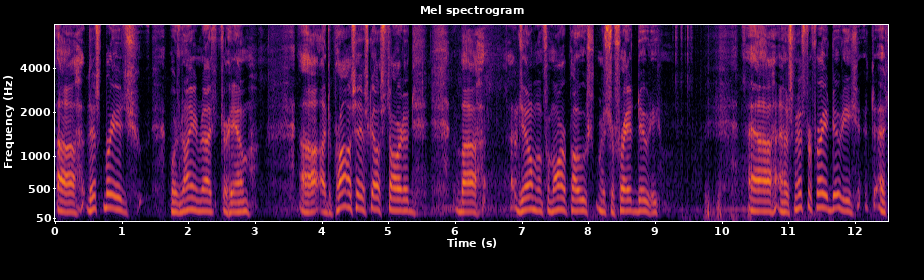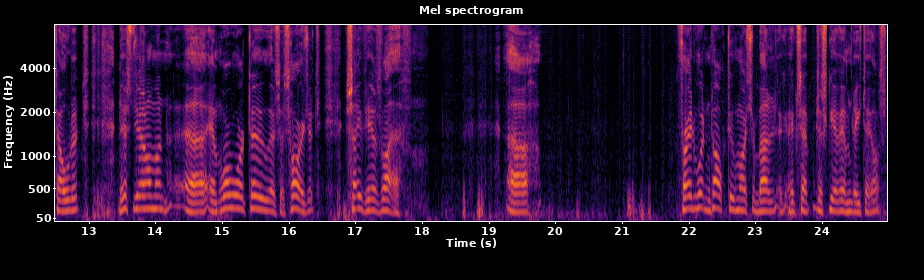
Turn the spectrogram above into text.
Uh, this bridge was named after him. Uh, the process got started by a gentleman from our post, Mr. Fred Duty. Uh, as Mr. Fred Duty told it, this gentleman uh, in World War II as a sergeant saved his life. Uh, Fred wouldn't talk too much about it except just give him details.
